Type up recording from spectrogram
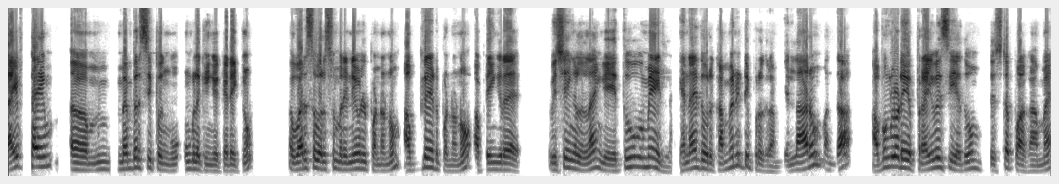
லைஃப் டைம் மெம்பர்ஷிப் உங்களுக்கு இங்க கிடைக்கும். வருஷ வருஷம் ரினியூவல் பண்ணணும் அப்கிரேட் பண்ணணும் அப்படிங்கிற விஷயங்கள் எல்லாம் இங்க எதுவுமே இல்லை. ஏன்னா இது ஒரு கம்யூனிட்டி ப்ரோக்ராம் எல்லாரும் வந்தா அவங்களுடைய பிரைவசி எதுவும் டிஸ்டர்ப் ஆகாம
